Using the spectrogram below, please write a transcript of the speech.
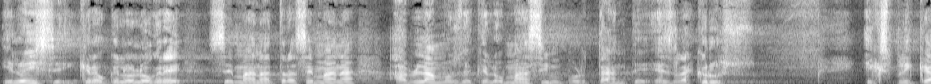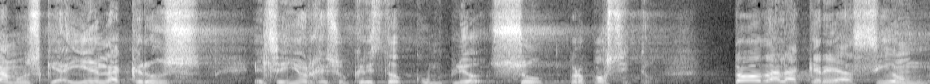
Y lo hice y creo que lo logré. Semana tras semana hablamos de que lo más importante es la cruz. Explicamos que ahí en la cruz el Señor Jesucristo cumplió su propósito. toda la creación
